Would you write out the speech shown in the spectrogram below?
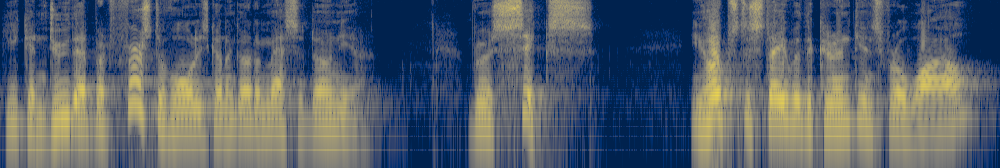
he can do that. But first of all, he's going to go to Macedonia. Verse 6 He hopes to stay with the Corinthians for a while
